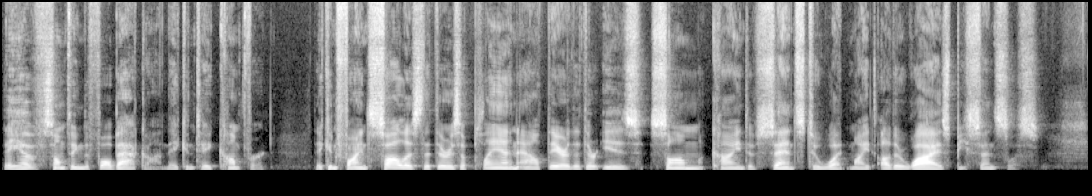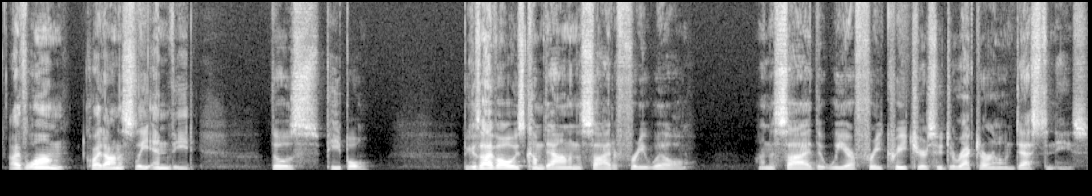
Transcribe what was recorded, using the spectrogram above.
they have something to fall back on. They can take comfort. They can find solace that there is a plan out there, that there is some kind of sense to what might otherwise be senseless. I've long, quite honestly, envied those people because I've always come down on the side of free will, on the side that we are free creatures who direct our own destinies.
